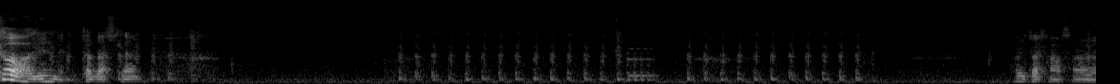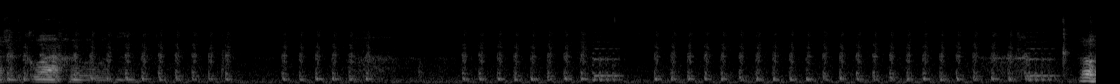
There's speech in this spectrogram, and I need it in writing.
Kolin, tabaslar. utasna ostavljaš koja hrvu godinu. Oh.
